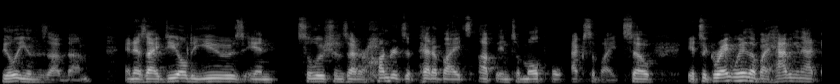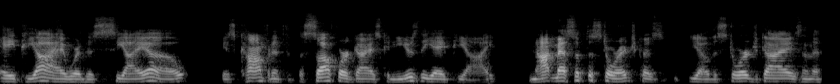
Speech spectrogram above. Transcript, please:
billions of them, and is ideal to use in solutions that are hundreds of petabytes up into multiple exabytes. So it's a great way though by having that API where the CIO is confident that the software guys can use the API, not mess up the storage because you know the storage guys and the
